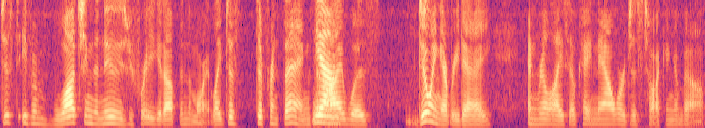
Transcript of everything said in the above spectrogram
just even watching the news before you get up in the morning, like just different things Yeah. that I was doing every day, and realize, okay, now we're just talking about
